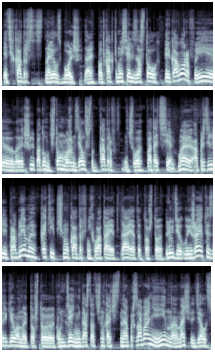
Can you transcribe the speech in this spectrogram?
этих кадров становилось больше, да. Вот как-то мы сели за стол переговоров и э, решили подумать, что мы можем сделать, чтобы кадров начало хватать всем. Мы определили проблемы, какие, почему кадров не хватает. Да, это то, что люди уезжают из региона, то, что у людей недостаточно качественное образование, и начали делать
